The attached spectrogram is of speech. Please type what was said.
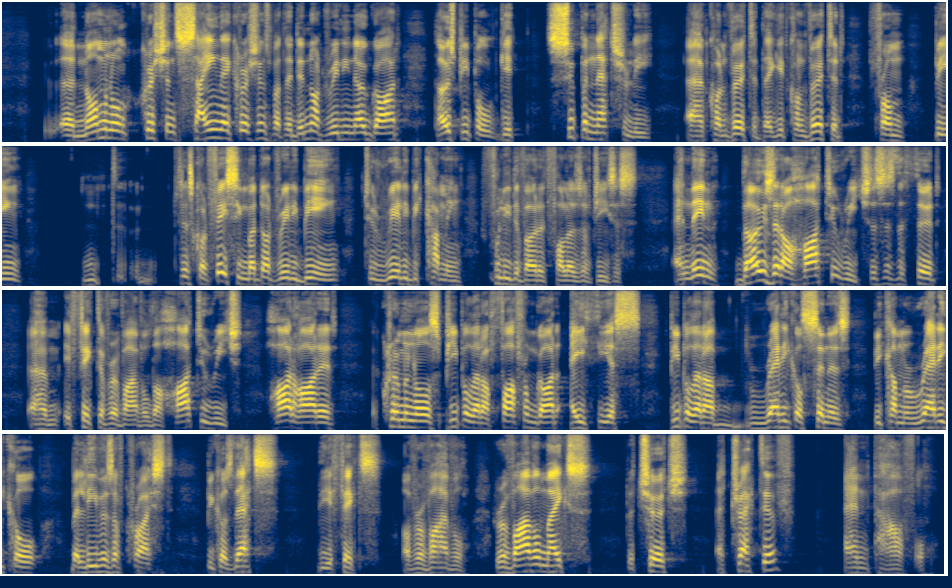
uh, nominal Christians, saying they're Christians, but they did not really know God. Those people get supernaturally uh, converted. They get converted from being just confessing, but not really being, to really becoming fully devoted followers of Jesus. And then those that are hard to reach, this is the third um, effect of revival, the hard to reach, hard hearted criminals, people that are far from God, atheists, people that are radical sinners become radical believers of Christ because that's the effects of revival. Revival makes the church attractive and powerful.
